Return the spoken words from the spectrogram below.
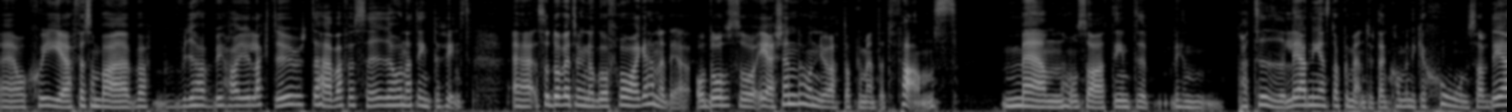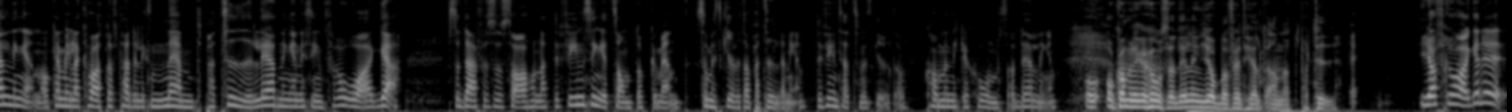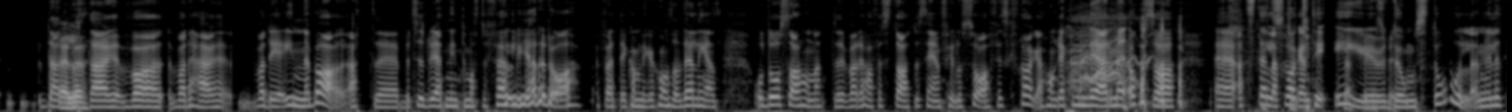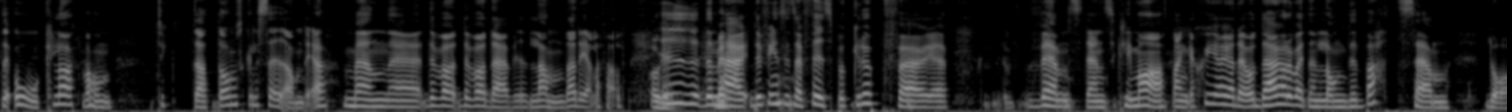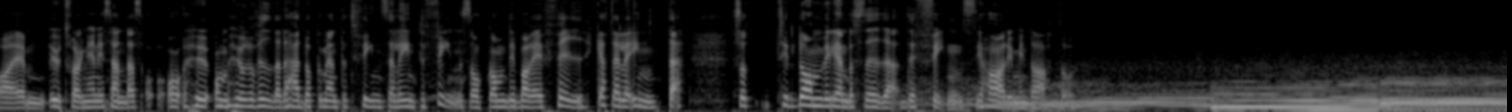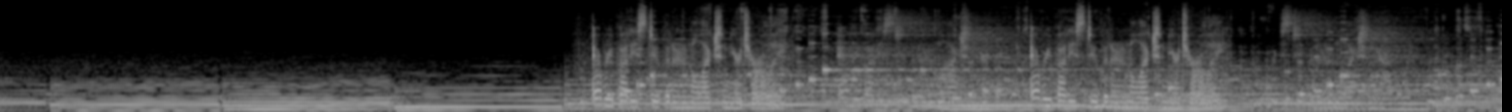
Eh, och chefer som bara, "Va- vi har, vi har ju lagt ut det här, varför säger hon att det inte finns? Eh, Så då var jag tvungen att gå och fråga henne det och då så erkände hon ju att dokumentet fanns. Men hon sa att det inte liksom partiledningens dokument utan kommunikationsavdelningen och Camilla Kvartoft hade liksom nämnt partiledningen i sin fråga. Så därför så sa hon att det finns inget sådant dokument som är skrivet av partiledningen. Det finns ett som är skrivet av kommunikationsavdelningen. Och, och kommunikationsavdelningen jobbar för ett helt annat parti? Jag frågade Douglas där vad, vad, det här, vad det innebar, att eh, betyder det att ni inte måste följa det då, för att det är kommunikationsavdelningens? Och då sa hon att eh, vad det har för status är en filosofisk fråga. Hon rekommenderade mig också eh, att ställa frågan till EU-domstolen. Det är lite oklart vad hon tyckte att de skulle säga om det, men eh, det, var, det var där vi landade i alla fall. Okej. I den Men- här, det finns en Facebookgrupp för eh, vänsterns klimatengagerade och där har det varit en lång debatt sen då eh, utfrågningen i söndags och hur, om huruvida det här dokumentet finns eller inte finns och om det bara är fejkat eller inte. Så till dem vill jag ändå säga det finns, jag har det i min dator. Everybody's stupid in an election year, Charlie. Everybody's stupid in an election year. Everybody's stupid in an election year, Charlie. Stupid in an election year.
